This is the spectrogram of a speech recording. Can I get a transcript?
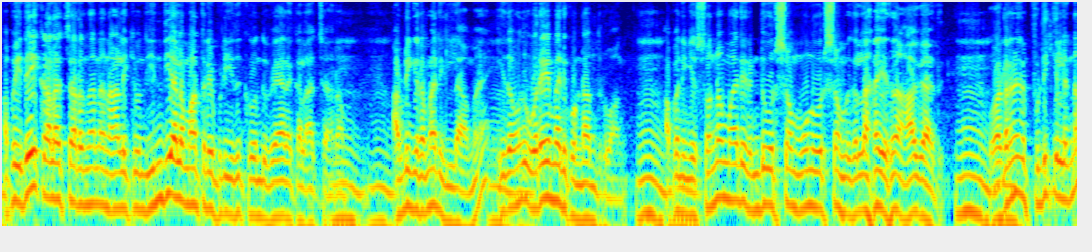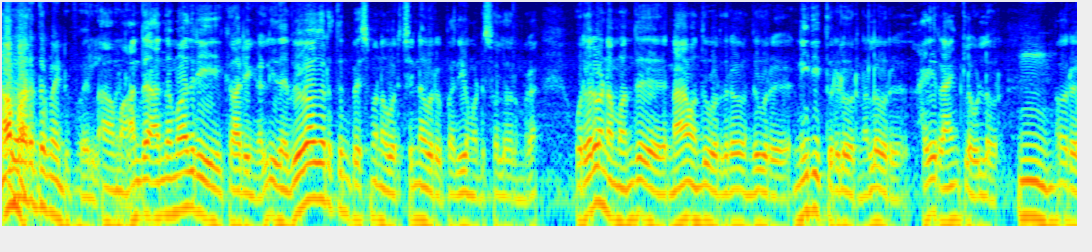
அப்ப இதே கலாச்சாரம் தானே நாளைக்கு வந்து இந்தியால மாத்திரம் எப்படி இதுக்கு வந்து வேற கலாச்சாரம் அப்படிங்கிற மாதிரி இல்லாம இதை வந்து ஒரே மாதிரி கொண்டாந்துருவாங்க. அப்ப நீங்க சொன்ன மாதிரி ரெண்டு வருஷம் மூணு வருஷம் இதெல்லாம் எதுவும் ஆகாது. உடனே பிடிக்கலன்னா வாரத்தை பண்ணிட்டு போயிடலாம். ஆமா. அந்த அந்த மாதிரி காரியங்கள். இதை விவாகரத்துன்னு பேசும்போது நான் ஒரு சின்ன ஒரு பதிவை மட்டும் சொல்ல விரும்புறேன். ஒரு தடவை நம்ம வந்து நான் வந்து ஒரு தடவை வந்து ஒரு நீதித்துறையில ஒரு நல்ல ஒரு ஹை ரேங்க்ல உள்ளவர். அவர்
